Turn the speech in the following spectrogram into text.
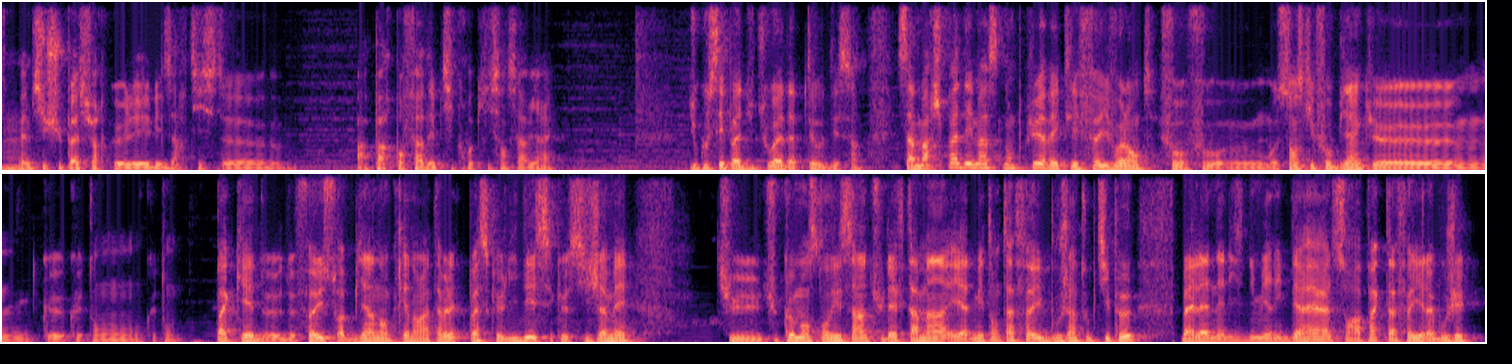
Hmm. Même si je suis pas sûr que les, les artistes, à part pour faire des petits croquis, s'en serviraient. Du coup, c'est pas du tout adapté au dessin. Ça marche pas des masses non plus avec les feuilles volantes. Faut, faut, au sens qu'il faut bien que, que, que ton, que ton paquet de, de feuilles soit bien ancré dans la tablette, parce que l'idée, c'est que si jamais tu, tu commences ton dessin, tu lèves ta main et admettons ta feuille bouge un tout petit peu, bah, l'analyse numérique derrière, elle saura pas que ta feuille elle a bougé.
